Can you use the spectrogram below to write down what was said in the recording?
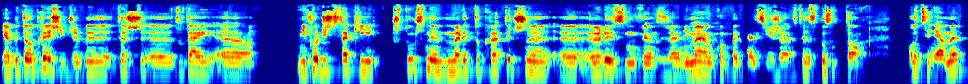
jakby to określić, żeby też tutaj nie wchodzić w taki sztuczny, merytokratyczny rys, mówiąc, że nie mają kompetencji, że w ten sposób to oceniamy.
